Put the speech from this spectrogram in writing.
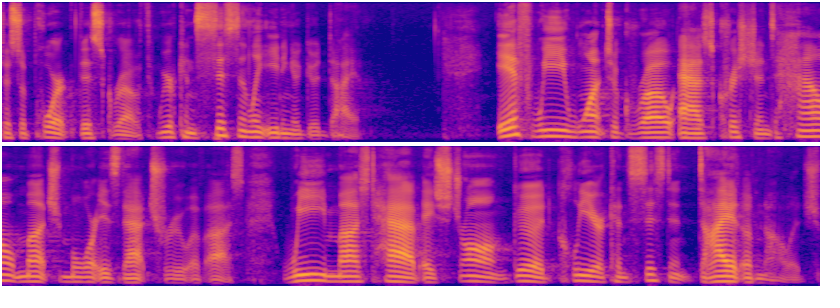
to support this growth. We're consistently eating a good diet if we want to grow as Christians, how much more is that true of us? We must have a strong, good, clear, consistent diet of knowledge.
